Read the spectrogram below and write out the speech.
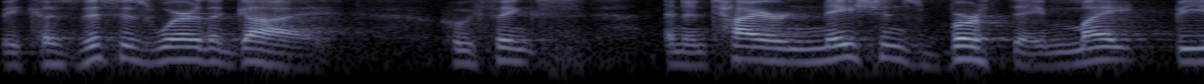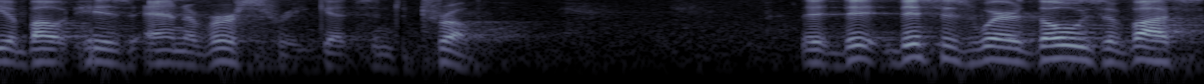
Because this is where the guy who thinks an entire nation's birthday might be about his anniversary gets into trouble. This is where those of us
